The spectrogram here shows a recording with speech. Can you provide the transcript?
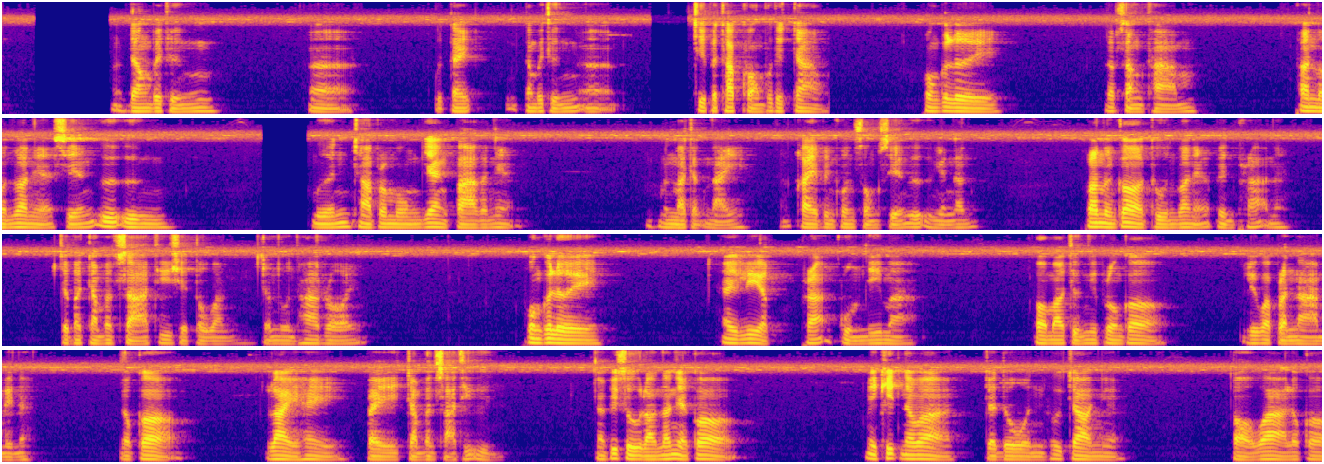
ดังไปถึงกุฏไตดังไปถึงที่ประทับของพระพุทธเจ้าพงก็เลยรับสั่งถามพระนนท์ว่าเนี่ยเสียงอื้ออึง เหมือนชาวประมงแย่งปลากันเนี่ย มันมาจากไหน ใครเป็นคนส่งเสียงอื่นอย่างนั้น พระนนท์ก็ทูลว่าเนี่ยเป็นพระนะ จะมาจำพรรษาที่เชตวันจำนวนห้าร้อยพงก็เลยให้เรียกพระกลุ่มนี้มา พอมาถึงนี่พระองค์ก็เรียกว่าประนามเลยนะ แล้วก็ไล่ให้ไปจำพรรษาที่อื่นพิสูจเหล่านั้นเนี่ยก็ไม่คิดนะว่าจะโดนพระเจ้าเนี่ยต่อว่าแล้วก็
